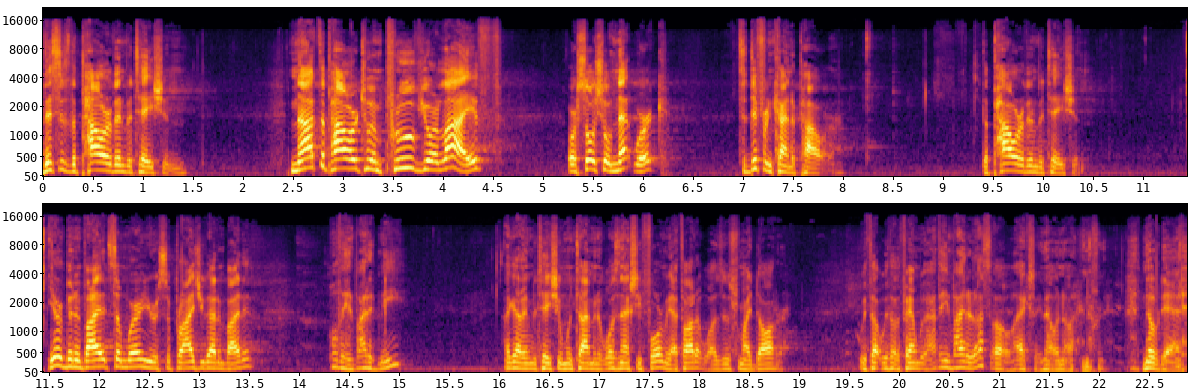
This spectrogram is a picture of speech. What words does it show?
This is the power of invitation. Not the power to improve your life or social network, it's a different kind of power. The power of invitation. You ever been invited somewhere and you were surprised you got invited? Well, they invited me? I got an invitation one time and it wasn't actually for me. I thought it was. It was for my daughter. We thought, we thought the family, oh, they invited us? Oh, actually, no, no, no. No, Dad,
